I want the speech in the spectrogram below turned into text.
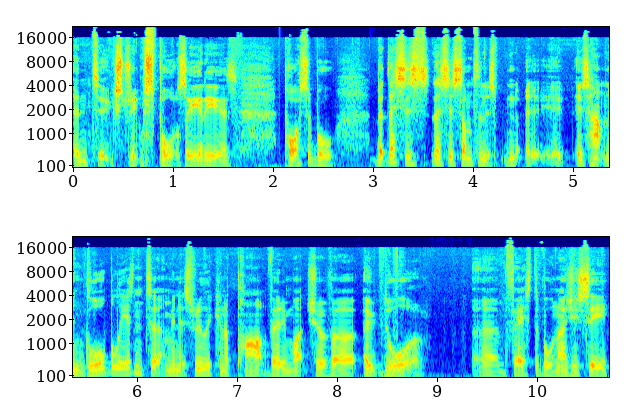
into extreme sports areas possible. But this is this is something that's it's happening globally, isn't it? I mean, it's really kind of part very much of a outdoor um, festival, and as you say,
